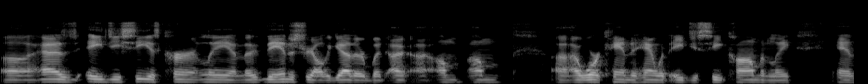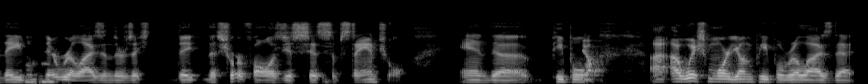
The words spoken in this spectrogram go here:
uh, as AGC is currently and the, the industry altogether, but I, I I'm, I'm uh, I work hand in hand with AGC commonly, and they mm-hmm. they're realizing there's a they, the shortfall is just substantial, and uh, people. I, I wish more young people realize that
